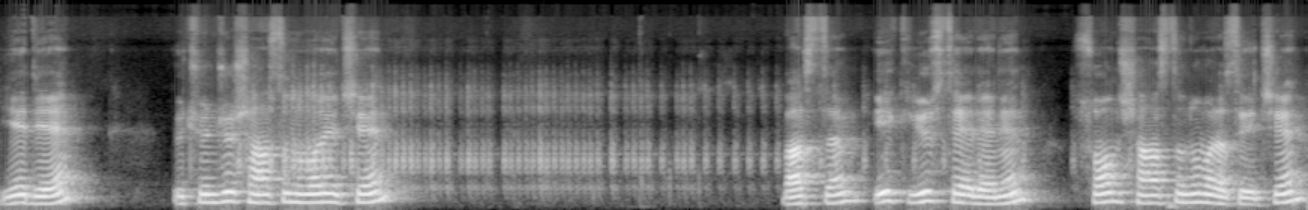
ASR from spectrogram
7. Üçüncü şanslı numara için bastım. İlk 100 TL'nin son şanslı numarası için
